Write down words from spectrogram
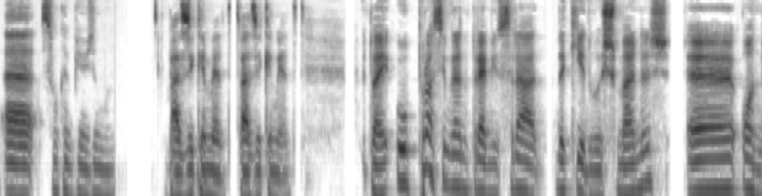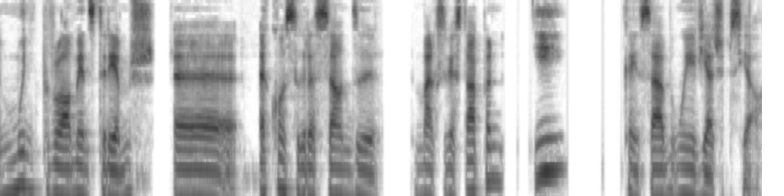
uh, são campeões do mundo. Basicamente, basicamente. Muito bem, o próximo grande prémio será daqui a duas semanas, uh, onde muito provavelmente teremos uh, a consagração de Max Verstappen e, quem sabe, um enviado especial.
